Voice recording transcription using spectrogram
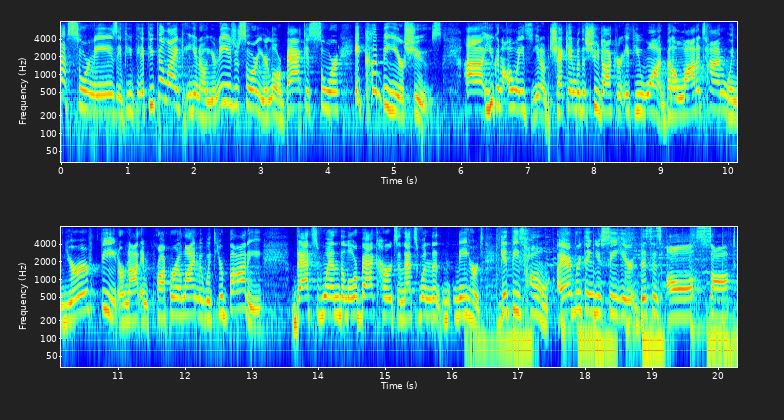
have sore knees, if you if you feel like you know your knees are sore, your lower back is sore, it could be your shoes. Uh, you can always, you know, check in with a shoe doctor if you want, but a lot of time when your feet are not in proper alignment with your body, that's when the lower back hurts and that's when the knee hurts. Get these home. Everything you see here, this is all soft,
